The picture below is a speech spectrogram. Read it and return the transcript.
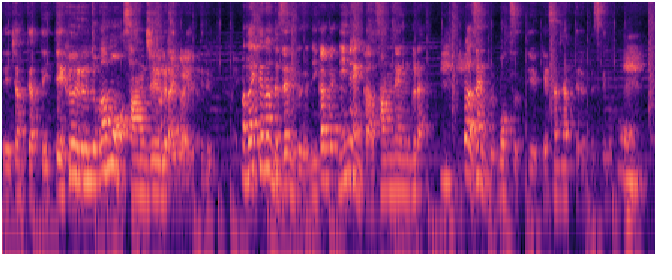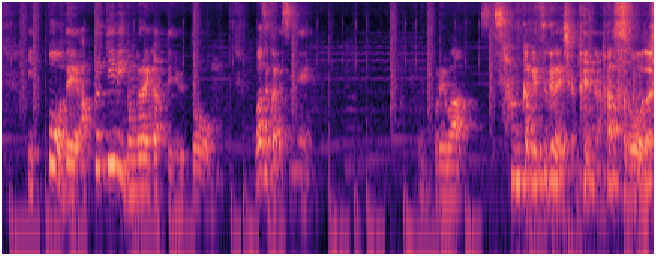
で、ちゃんとやっていて、Hulu とかも30ぐらいまでやってる。まあ、大体なんで全部2か月2年から3年ぐらいうんが全部持つっていう計算になってるんですけども、うん。一方で Apple TV どんぐらいかっていうとん、わずかですね、これは3ヶ月ぐらいしかないかな。そうだね。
